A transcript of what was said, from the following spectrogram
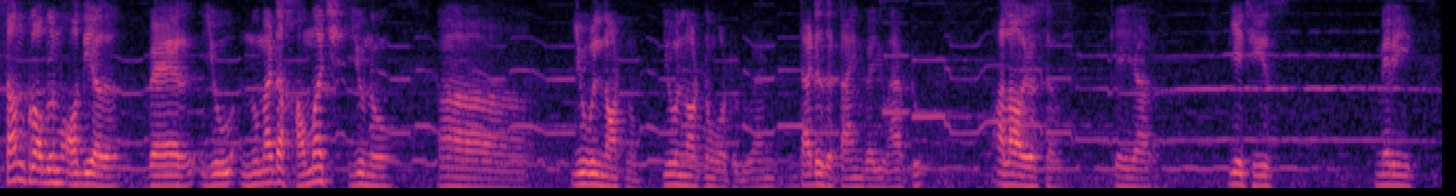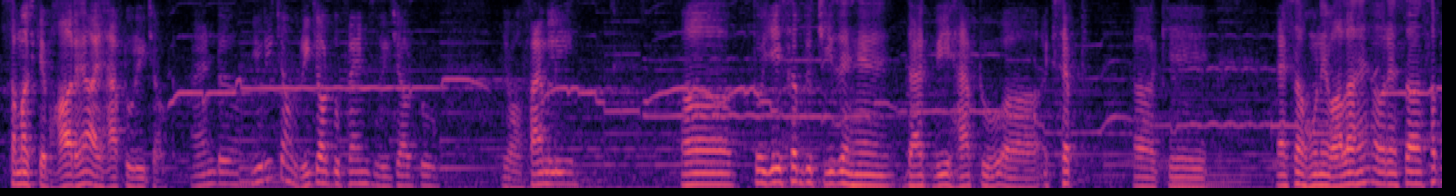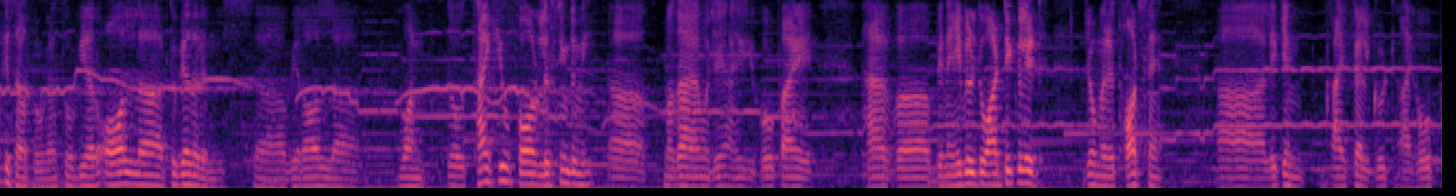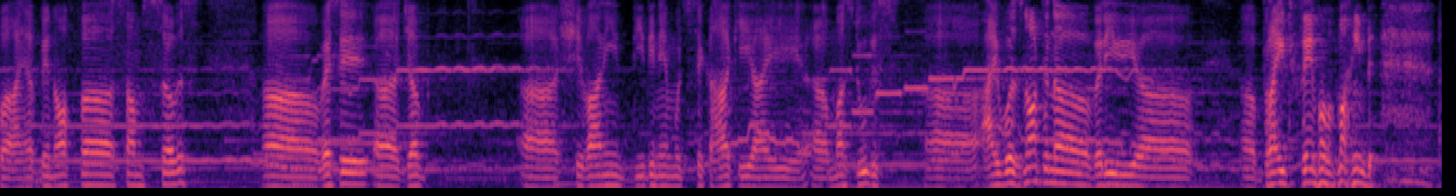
some problem or the other where you no matter how much you know uh, you will not know you will not know what to do and that is the time where you have to allow yourself कि यार ये चीज़ मेरी समझ के बाहर है I have to reach out and you reach out reach out to friends reach out to your family तो ये सब जो चीज़ें हैं that we have to accept कि ऐसा होने वाला है और ऐसा सबके साथ होगा। तो we are all together in this we are all one तो thank you for listening to me मज़ा आया मुझे। I hope I have been able to articulate जो मेरे थॉट्स हैं। लेकिन I feel good I hope I have been of some service वैसे uh, जब uh, शिवानी दीदी ने मुझसे कहा कि I must do this I was not in a very bright frame of mind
